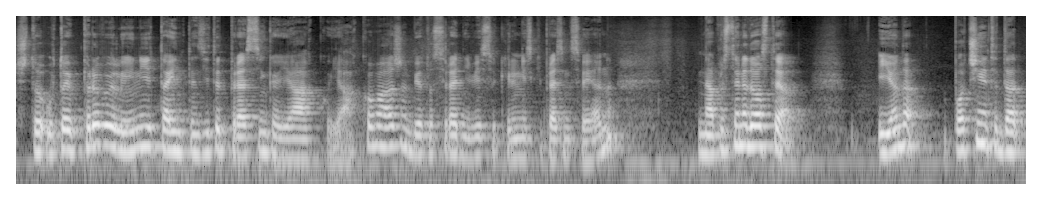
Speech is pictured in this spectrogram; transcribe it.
što u toj prvoj liniji taj intenzitet presinga jako, jako važan, bio to srednji, visoki ili niski presing, svejedno, naprosto je nedostajao. I onda počinjete da,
